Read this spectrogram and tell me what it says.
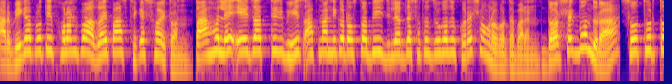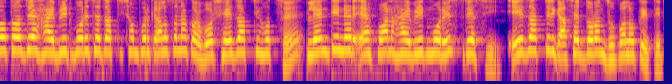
আর বিঘা প্রতি ফলন পাওয়া যায় পাঁচ থেকে ছয় টন। তাহলে এই জাতটির বীজ আপনার নিকটস্থ বীজ ডিলারদের সাথে যোগাযোগ করে সংগ্রহ করতে পারেন। দর্শক বন্ধুরা, চতুর্থত যে হাইব্রিড মরিচের জাতটি সম্পর্কে আলোচনা করব, সেই জাতটি হচ্ছে প্লেন্টিনের এফ ওয়ান হাইব্রিড মরিচ রেসি। এই জাতটির গাছের ধরন ঝোপালোকৃতির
